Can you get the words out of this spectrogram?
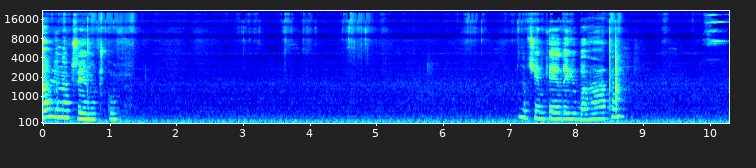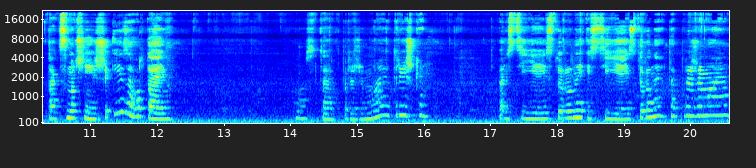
Ставлю начиночку. Начинки я даю багато. Так смачніше. І загортаю. Ось так прижимаю трішки. Тепер з цієї сторони і з цієї сторони так прижимаю.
